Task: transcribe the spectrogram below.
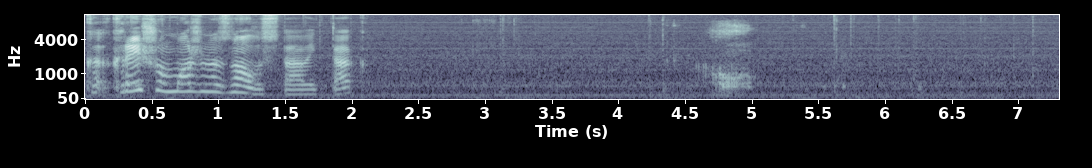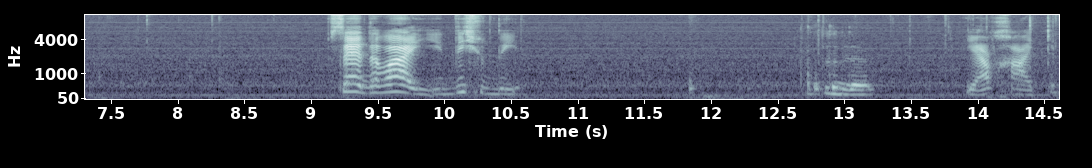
к- кришу можна знову ставити, так? Все, давай, іди сюди. ти? Я в хаті.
